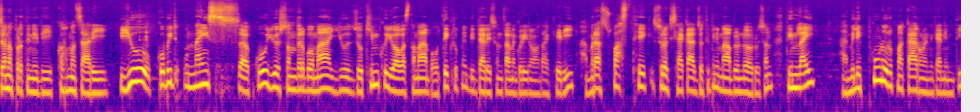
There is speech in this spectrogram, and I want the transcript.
जनप्रतिनिधि कर्मचारी यो कोभिड उन्नाइसको यो सन्दर्भमा यो जोखिमको यो अवस्थामा भौतिक रूपमै विद्यालय सञ्चालन गरिरहँदाखेरि हाम्रा स्वास्थ्य सुरक्षाका जति पनि मापदण्डहरू छन् तिनलाई हामीले पूर्ण रूपमा कार्यान्वयनका निम्ति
